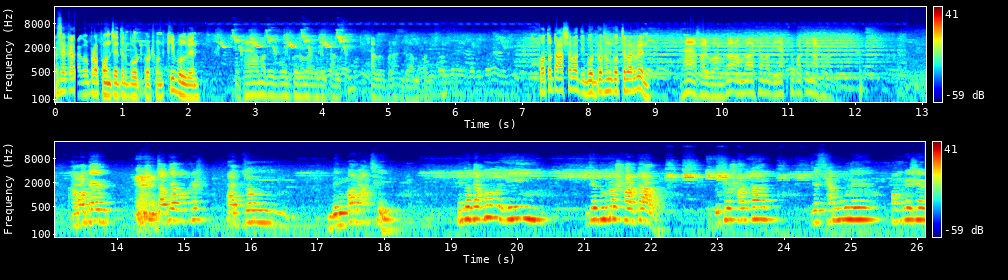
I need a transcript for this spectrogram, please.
আচ্ছা কাল আগরপাড়া পঞ্চায়েতের বোর্ড গঠন কি বলবেন? হ্যাঁ আমাদের বোর্ড গঠন আগামী কালকে সাগরপাড়া গ্রাম পঞ্চায়েত। কতটা আশাবাদী? বোর্ড গঠন করতে পারবেন? হ্যাঁ পারব আমরা। আমরা আশাবাদী একশো পার্সেন্ট আশাবাদী। আমাদের জাতীয় কংগ্রেস পাঁচজন মেম্বার আছে। কিন্তু দেখো এই যে দুটো সরকার দুটো সরকার যে শ্যামগুলে কংগ্রেসের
